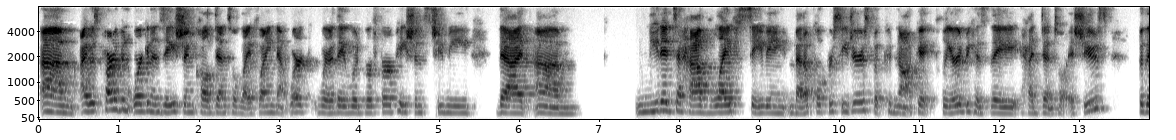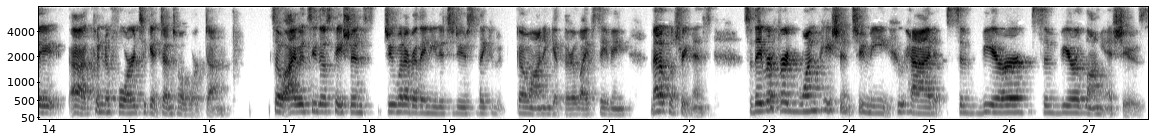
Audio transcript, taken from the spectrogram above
Um, I was part of an organization called Dental Lifeline Network, where they would refer patients to me that um, needed to have life saving medical procedures, but could not get cleared because they had dental issues, but they uh, couldn't afford to get dental work done. So I would see those patients do whatever they needed to do so they could go on and get their life saving medical treatments. So they referred one patient to me who had severe, severe lung issues.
